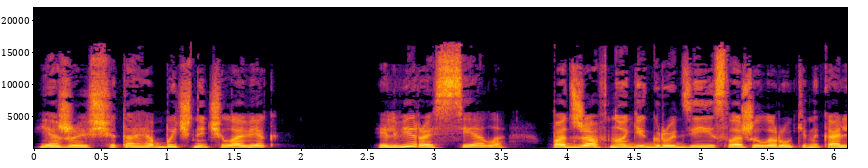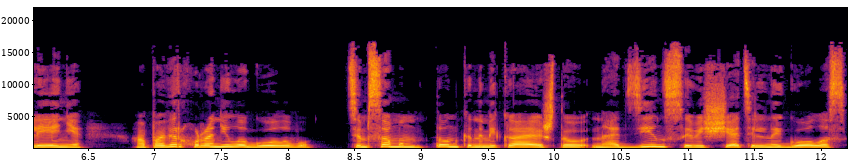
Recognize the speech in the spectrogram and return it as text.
Я же, считай, обычный человек. Эльвира села, поджав ноги к груди, сложила руки на колени, а поверх уронила голову, тем самым тонко намекая, что на один совещательный голос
